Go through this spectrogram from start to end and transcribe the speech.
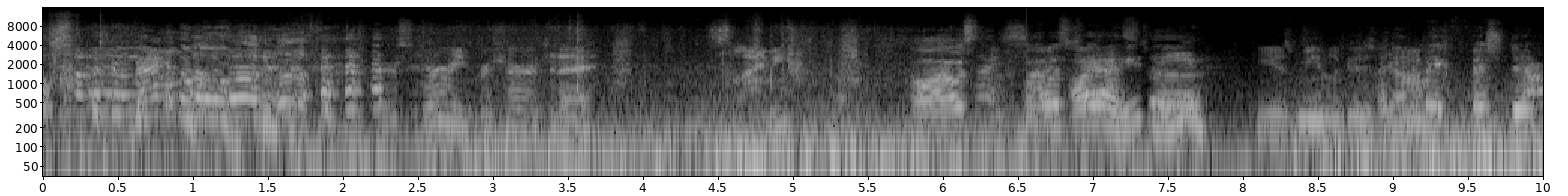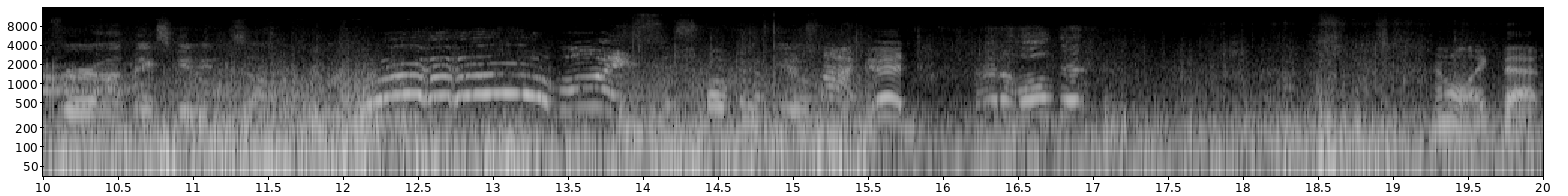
Back in the hole. you're squirmy for sure today. Slimy. Oh, I was. Nice. I was. Oh yeah, he's uh, mean. He is mean. Look at his I need to make fish dip for uh, Thanksgiving, so Woo, boys! smoking a few. Not good. Try to hold it. I don't like that.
